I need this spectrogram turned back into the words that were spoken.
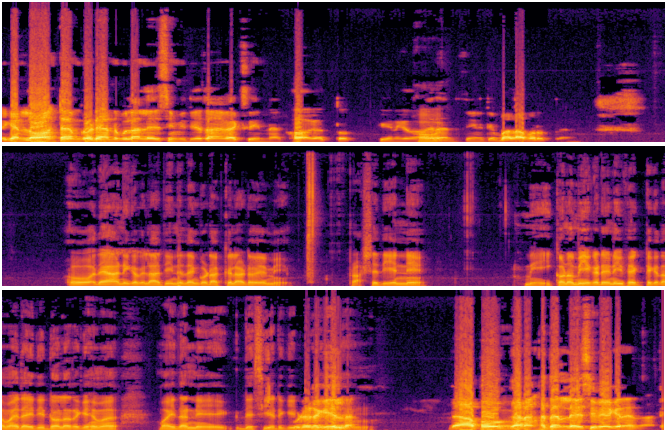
එකන් ලෝන්ටම් ගොඩයන්න පුලන් ලෙසි විදිතම වැක්සින්න හගත්තොත් කියනක බලාපොරොත්ත ඕ ද අනික වෙලා තියන්න දැන් ගොඩක් කලාට මේ ප්‍රශ්්‍ය තියෙන්නේ මේ ඉකොනමියකට එන ෆෙක්ට එක තමයි දයිති ඩොලරගෙම මයිතන්නේ දෙසියට උඩට කියල්ලන් අපෝ ගණන් හදන් ලේසි වේගෙන නාට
